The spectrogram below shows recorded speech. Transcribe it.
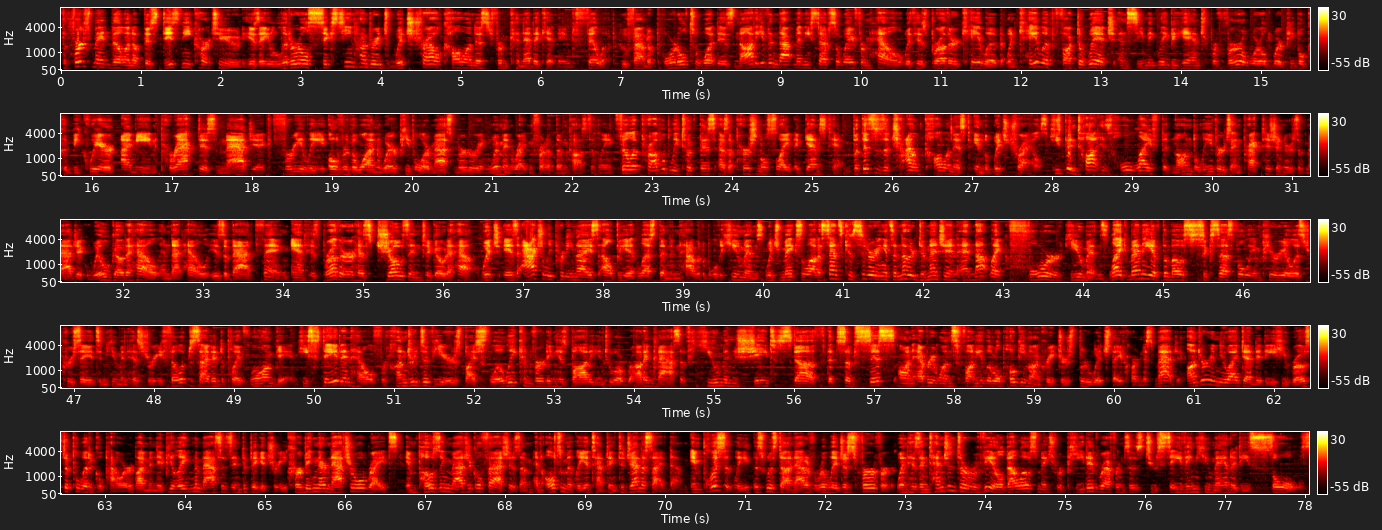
the first main villain of this Disney cartoon is a literal 1600s witch trial colonist from Connecticut named Philip, who found a portal to what is not even that many steps away from hell with his brother Caleb when Caleb fucked a witch and seemingly began to prefer a world where people could be queer, I mean practice magic freely over the one where people are mass murdering women right in front of them constantly. Philip probably took this as a personal slight against him, but this is a child colonist in the witch trials. He's been taught his whole life that non-believers believers and practitioners of magic will go to hell and that hell is a bad thing, and his brother has chosen to go to hell, which is actually pretty nice, albeit less than inhabitable to humans, which makes a lot of sense considering it's another dimension and not like for humans. Like many of the most successful imperialist crusades in human history, Philip decided to play the long game. He stayed in hell for hundreds of years by slowly converting his body into a rotting mass of human-shaped stuff that subsists on everyone's funny little Pokemon creatures through which they harness magic. Under a new identity, he rose to political power by manipulating the masses into bigotry, curbing their natural rights, imposing magical fascism, and ultimately attempting to genocide them. Implicitly, this was done out of religious fervor. When his intentions are revealed, Belos makes repeated references to saving humanity's souls.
